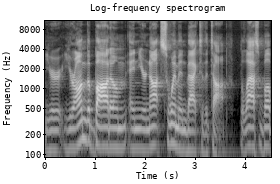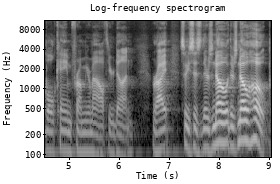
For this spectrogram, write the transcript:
You're, you're on the bottom and you're not swimming back to the top. The last bubble came from your mouth. You're done, right? So he says there's no, there's no hope.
